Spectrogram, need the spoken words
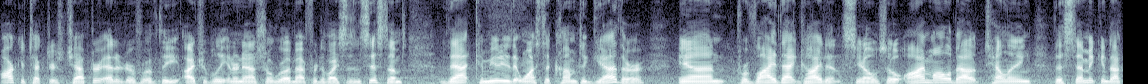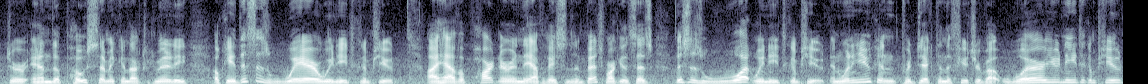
Architectures chapter editor of the IEEE International Roadmap for Devices and Systems, that community that wants to come together and provide that guidance. You know, so I'm all about telling the semiconductor and the post-semiconductor community, okay, this is where we need to compute. I have a partner in the applications and benchmarking that says, this is what we need to compute. And when you can predict in the future about where you need to compute,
